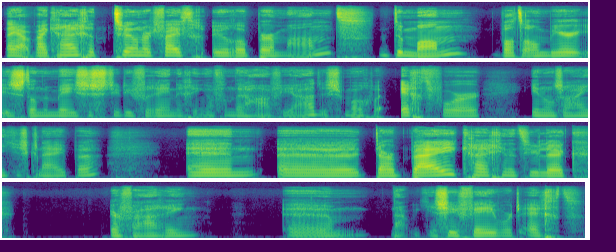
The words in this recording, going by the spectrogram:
Nou ja, wij krijgen 250 euro per maand. De man, wat al meer is dan de meeste studieverenigingen van de HVA. Dus daar mogen we echt voor in onze handjes knijpen. En eh, daarbij krijg je natuurlijk ervaring. Ehm, nou, je cv wordt echt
